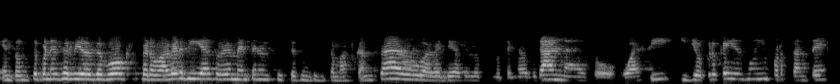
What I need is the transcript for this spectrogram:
Entonces te pones a hacer videos de box, pero va a haber días, obviamente, en los que estés un poquito más cansado, va a haber días en los que no tengas ganas o, o así. Y yo creo que ahí es muy importante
